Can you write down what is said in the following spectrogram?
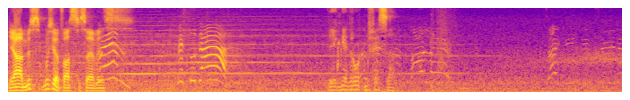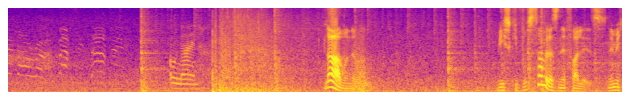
Ja, muss, muss ja fast so sein, wenn es... Bist du da? Wegen den roten Fässern. Oh nein. Na, wunderbar. Wie ich es gewusst habe, dass es eine Falle ist. Nämlich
